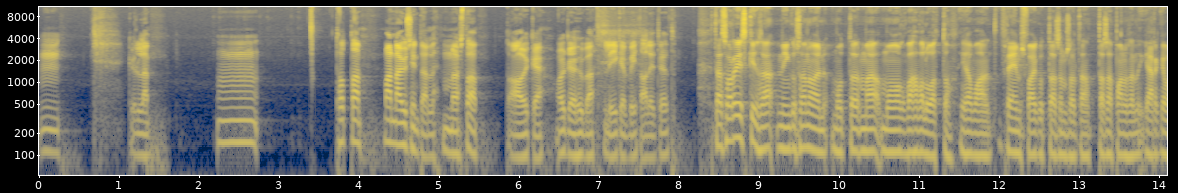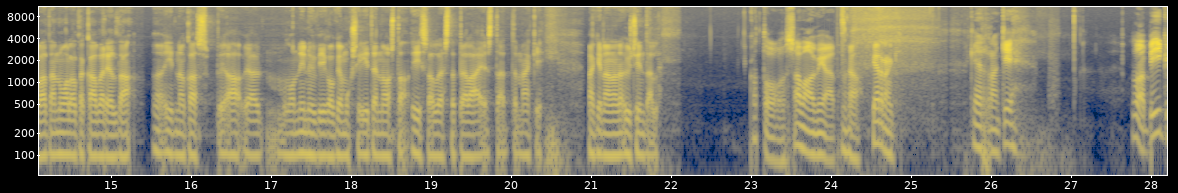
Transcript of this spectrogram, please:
Mm, kyllä. Mm, totta, mä annan ysin tälle. Mun mielestä tämä on oikein, oikein hyvä liike Vitalitilta. Tässä on riskinsä, niin kuin sanoin, mutta mä, mulla on vahva luotto. Ihan vaan Frames vaikuttaa semmoiselta tasapainoiselta järkevältä nuorelta kaverilta, innokas, ja, ja mulla on niin hyviä kokemuksia itse noista israelista pelaajista, että mäkin Mäkin annan ysin tälle. Kato, samaa mieltä. Joo, kerrankin. Kerrankin. Tuo Big,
